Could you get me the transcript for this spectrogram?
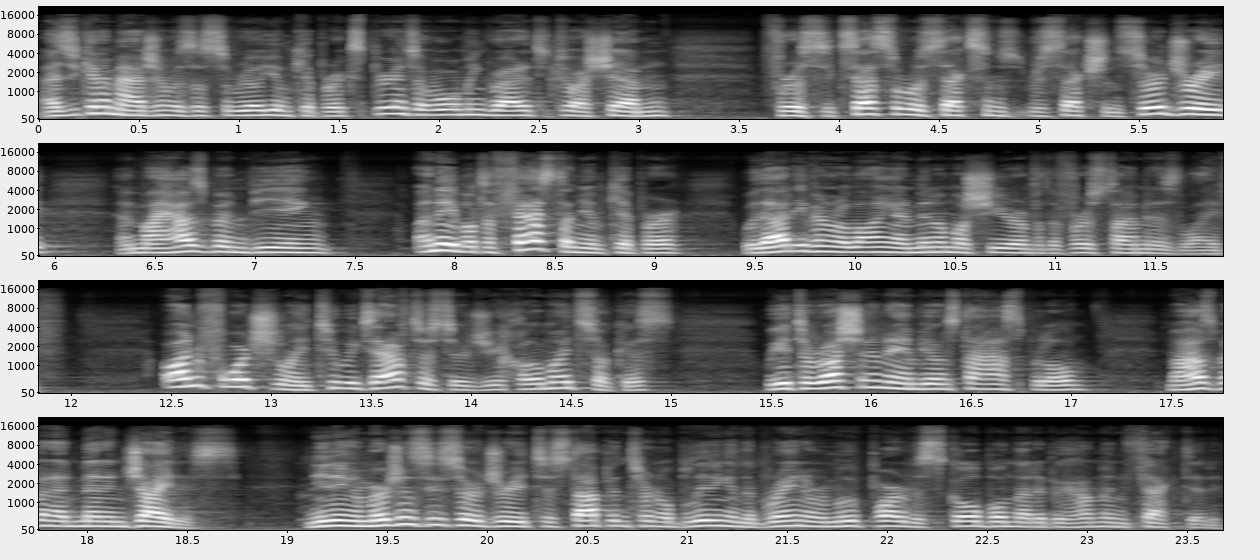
As you can imagine, it was a surreal Yom Kippur experience, overwhelming gratitude to Hashem for a successful resection, resection surgery, and my husband being unable to fast on Yom Kippur without even relying on minimal shiurim for the first time in his life. Unfortunately, two weeks after surgery, Chol Hamoed Sukkot, we had to rush in an ambulance to hospital. My husband had meningitis, needing emergency surgery to stop internal bleeding in the brain and remove part of his skull bone that had become infected.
